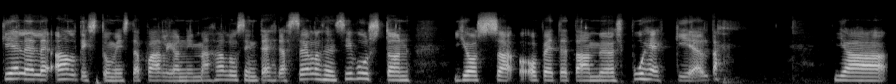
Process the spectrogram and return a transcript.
kielelle altistumista paljon, niin mä halusin tehdä sellaisen sivuston, jossa opetetaan myös puhekieltä ja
